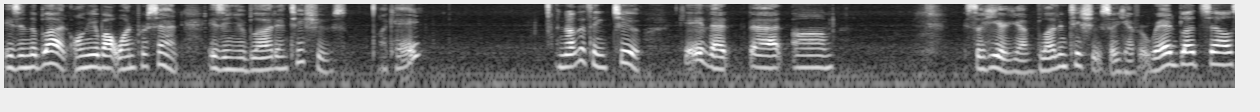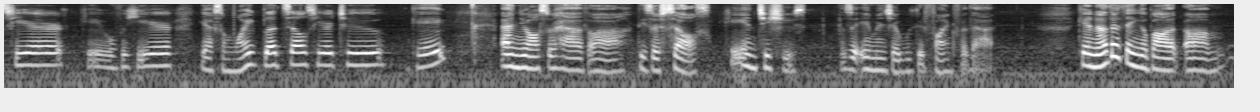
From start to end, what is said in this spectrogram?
is in the blood. Only about 1% is in your blood and tissues, okay? Another thing too, okay, that, that um, so here you have blood and tissue. So you have red blood cells here, okay, over here. You have some white blood cells here too, okay? And you also have, uh, these are cells, okay, and tissues. There's an image that we could find for that. Okay, another thing about um,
